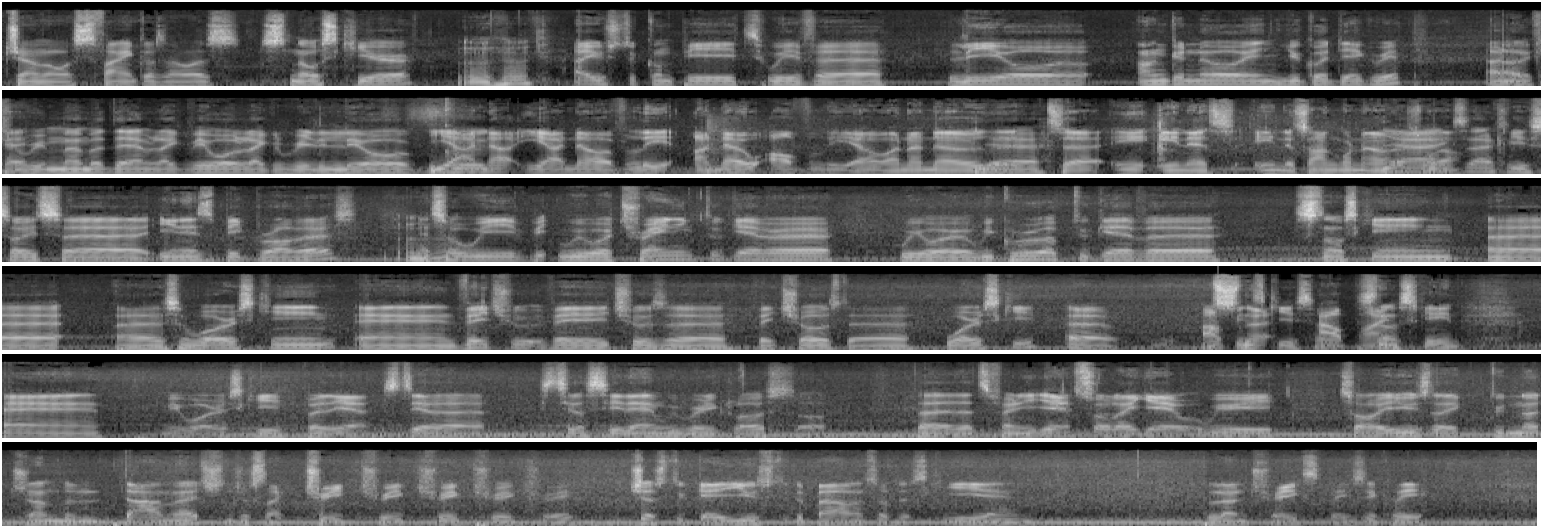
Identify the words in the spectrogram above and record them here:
Jump I was fine because I was snow skier. hmm I used to compete with uh, Leo Angano and Hugo De Grip. I don't know if Okay. you remember them. Like they were like really Leo. Yeah, I know. Yeah, I know of Leo. I know of Leo, and I know Yeah. that uh, Ines Ines Anguano yeah, as well. exactly. So it's uh, Ines' big brothers, Mhm. and so we we were training together. We were we grew up together, snow skiing, uh, uh, so water skiing, and they cho- they chose uh, they chose the water ski, uh, alpine Sno- ski, sorry, alpine snow skiing. and me water ski. But yeah, still uh, still see them. We're really close, so. That, that's funny. Yeah. So like yeah, we so I use like do not jump that much and just like trick, trick, trick, trick, trick, just to get used to the balance of the ski and learn tricks basically.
